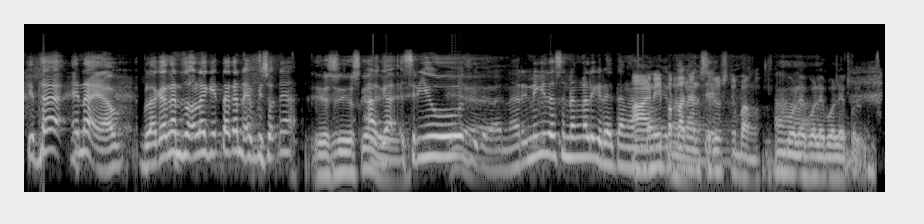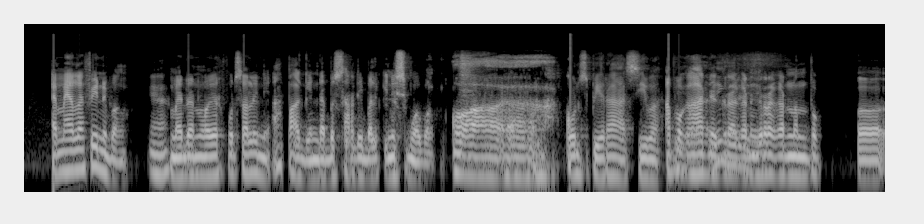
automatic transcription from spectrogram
kita enak ya. Belakangan soalnya kita kan episodenya Ya, serius kan. agak serius gitu kan. Hari ini kita senang kali kedatangan. Ah, Bang ini pertanyaan Aceh. serius nih, Bang. Ah. Boleh, boleh, boleh, boleh. MLF ini, Bang. Ya. Medan Lawyer Futsal ini apa agenda besar di balik ini semua, Bang? Wah, Konspirasi, Pak. Apakah ada gerakan-gerakan untuk eh,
